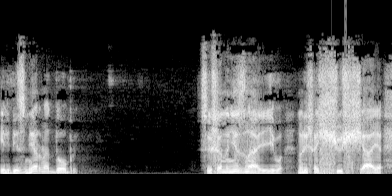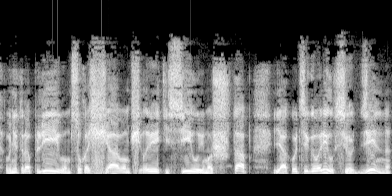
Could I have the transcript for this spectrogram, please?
или безмерно добрый совершенно не зная его, но лишь ощущая в неторопливом, сухощавом человеке силу и масштаб, я хоть и говорил все отдельно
